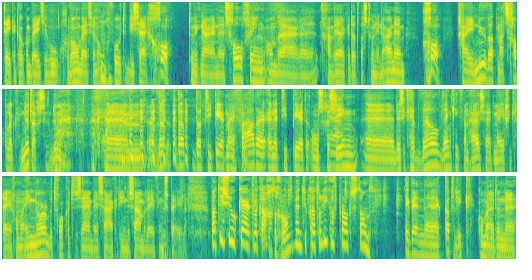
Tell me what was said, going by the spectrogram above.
tekent ook een beetje hoe gewoon wij zijn opgevoed... die zei, goh, toen ik naar een eh, school ging om daar te gaan werken... dat was toen in Arnhem, goh, ga je nu wat maatschappelijk nuttigs doen. um, dat, dat, dat, typeert mijn vader en het typeert ons gezin. Ja. dus ik heb wel, denk ik, van huis uit meegekregen... om enorm betrokken te zijn bij zaken die in de samenleving spelen. Wat is uw kerkelijke achtergrond? Bent u katholiek of protestant? Ik ben uh, katholiek, kom uit een uh,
